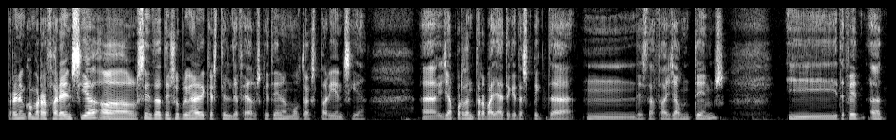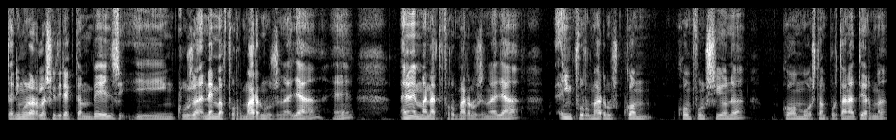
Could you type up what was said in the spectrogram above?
prenem com a referència el Centre d'Atenció Primària de Castelldefels, que tenen molta experiència. Eh, ja porten treballat aquest aspecte mm, des de fa ja un temps i de fet eh, tenim una relació directa amb ells i inclús anem a formar-nos en allà eh? hem anat a formar-nos en allà, a informar-nos com, com funciona, com ho estan portant a terme,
